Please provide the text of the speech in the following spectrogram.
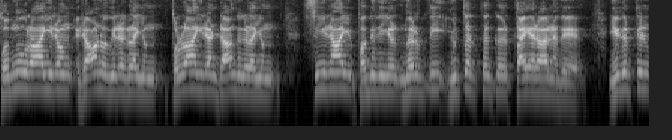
தொண்ணூறாயிரம் இராணுவ வீரர்களையும் தொள்ளாயிரம் டாங்குகளையும் சீனாய் பகுதியில் நிறுத்தி யுத்தத்துக்கு தயாரானது. எகிப்தின்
